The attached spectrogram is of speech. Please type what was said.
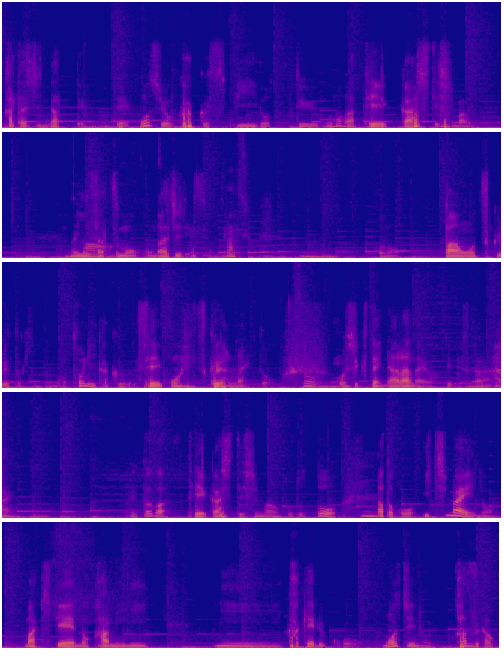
形になっているので、文字を書くスピードっていうものが低下してしまう。まあ、印刷も同じですよね。確かに。うんこの版を作るときにも、とにかく精巧に作らないと。ゴシック体にならないわけですから、はい。そういったことが低下してしまうことと、あとこう1枚の、まあ、規定の紙ににかけるこう文字の数がこ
